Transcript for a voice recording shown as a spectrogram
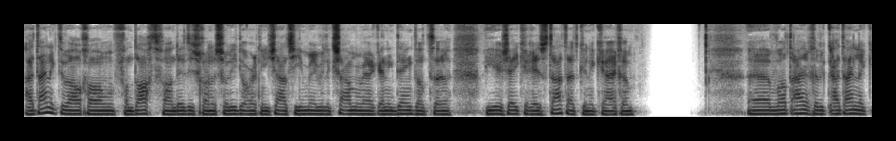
uiteindelijk er wel gewoon van dacht van dit is gewoon een solide organisatie. Hiermee wil ik samenwerken. En ik denk dat uh, we hier zeker resultaten uit kunnen krijgen. Uh, wat eigenlijk uiteindelijk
